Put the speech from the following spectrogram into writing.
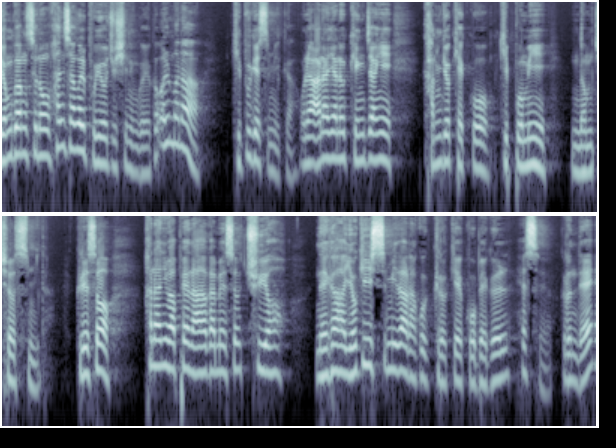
영광스러운 환상을 보여주시는 거예요. 그 얼마나 기쁘겠습니까? 오늘 아나니아는 굉장히 감격했고 기쁨이 넘쳤습니다. 그래서 하나님 앞에 나아가면서 주여 내가 여기 있습니다라고 그렇게 고백을 했어요. 그런데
